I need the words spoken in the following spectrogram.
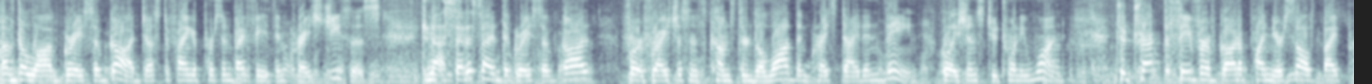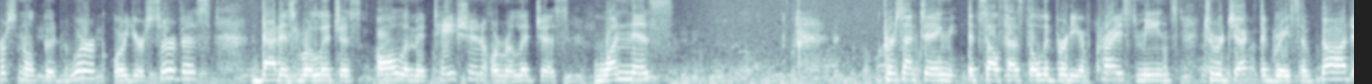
of the law of grace of God, justifying a person by faith in Christ Jesus. Do not set aside the grace of God, for if righteousness comes through the law, then Christ died in vain. Galatians 2:21. To track the favor of God upon yourself by personal good work or your service that is religious all limitation or religious oneness presenting itself as the liberty of Christ means to reject the grace of God,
